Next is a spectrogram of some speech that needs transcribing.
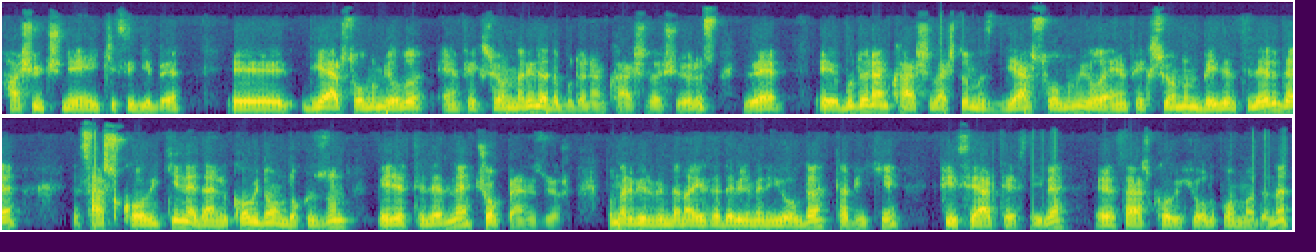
H3N2'si gibi e, diğer solunum yolu enfeksiyonlarıyla da bu dönem karşılaşıyoruz ve bu dönem karşılaştığımız diğer solunum yolu enfeksiyonun belirtileri de SARS-CoV-2 nedenli COVID-19'un belirtilerine çok benziyor. Bunları birbirinden ayırt edebilmenin yolu da tabii ki PCR testiyle e, SARS-CoV-2 olup olmadığını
